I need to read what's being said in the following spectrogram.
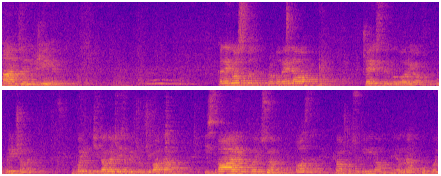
anđeli žive. Kada je Gospod propovedao, često je govorio u pričama, koristeći događaje iz običnog života i stvari koje su svima poznate, kao što su vino, vinograd, kupolj,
